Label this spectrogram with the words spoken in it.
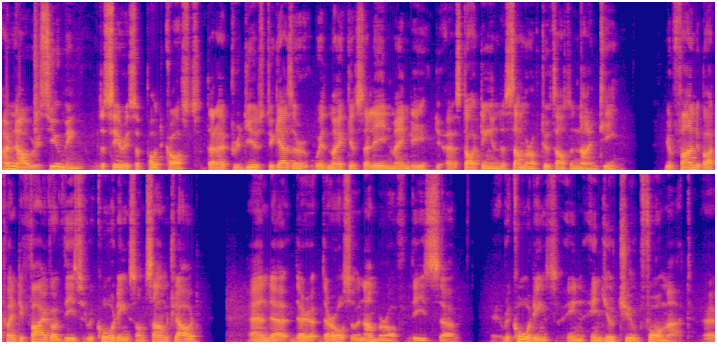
I'm now resuming the series of podcasts that I produced together with Michael Sahlin mainly, uh, starting in the summer of 2019. You'll find about 25 of these recordings on SoundCloud, and uh, there, there are also a number of these uh, recordings in, in YouTube format uh,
